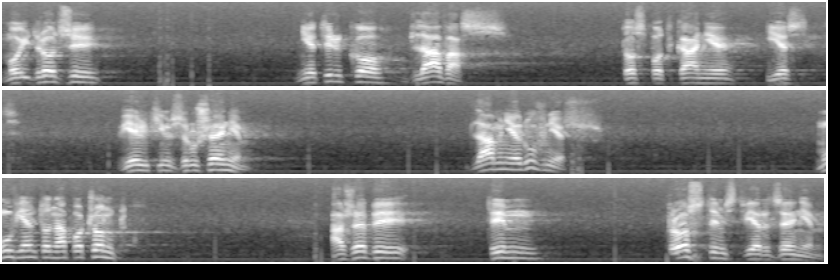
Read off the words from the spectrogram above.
Moi drodzy, nie tylko dla Was to spotkanie jest wielkim wzruszeniem. Dla mnie również. Mówię to na początku, ażeby tym prostym stwierdzeniem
